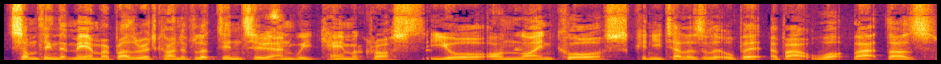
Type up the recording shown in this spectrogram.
something that me and my brother had kind of looked into, and we came across your online course. Can you tell us a little bit about what that does?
